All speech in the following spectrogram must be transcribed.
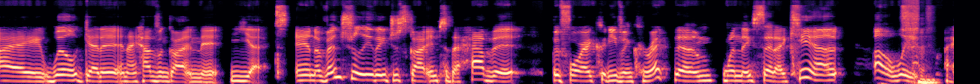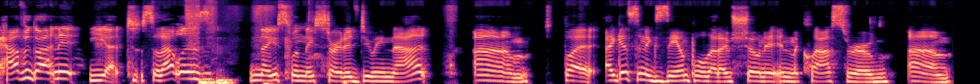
I will get it and I haven't gotten it yet. And eventually they just got into the habit before I could even correct them when they said I can't. Oh, wait, I haven't gotten it yet. So that was nice when they started doing that. Um, but I guess an example that I've shown it in the classroom um,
